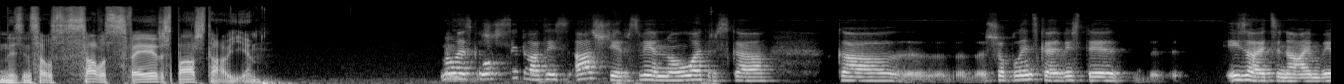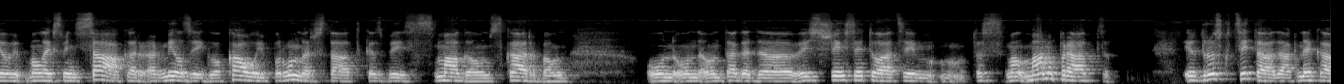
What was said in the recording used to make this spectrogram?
nezinu, savas, savas sfēras pārstāvjiem? Man liekas, ka šīs situācijas atšķiras viena no otras, kā, kā šo plinskai visi tie izaicinājumi, jo man liekas, viņi sāk ar, ar milzīgo kauju par universitāti, kas bija smaga un skarba. Un, un, un, un tagad uh, viss šī situācija, tas, man, manuprāt, ir drusku citādāk nekā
